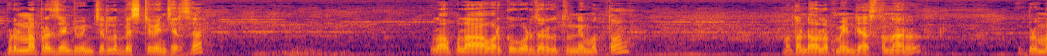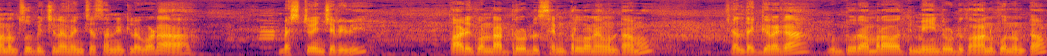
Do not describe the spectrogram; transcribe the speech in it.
ఇప్పుడున్న ప్రజెంట్ వెంచర్లో బెస్ట్ వెంచర్ సార్. లోపల వర్క్ కూడా జరుగుతుంది మొత్తం. మొత్తం డెవలప్మెంట్ చేస్తున్నారు. ఇప్పుడు మనం చూపించిన వెంచర్స్ అన్నింటిలో కూడా బెస్ట్ వెంచర్ ఇది. తాడికొండ అడ్డ రోడ్డు సెంటర్లోనే ఉంటాము. చాలా దగ్గరగా గుంటూరు అమరావతి మెయిన్ రోడ్డుకు ఆనుకొని ఉంటాం.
